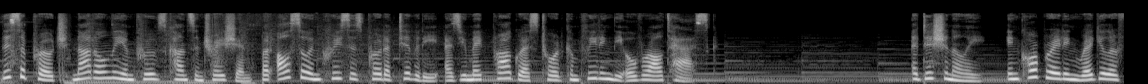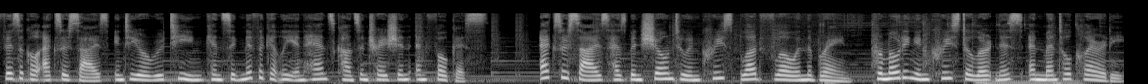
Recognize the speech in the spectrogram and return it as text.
This approach not only improves concentration but also increases productivity as you make progress toward completing the overall task. Additionally, incorporating regular physical exercise into your routine can significantly enhance concentration and focus. Exercise has been shown to increase blood flow in the brain, promoting increased alertness and mental clarity.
